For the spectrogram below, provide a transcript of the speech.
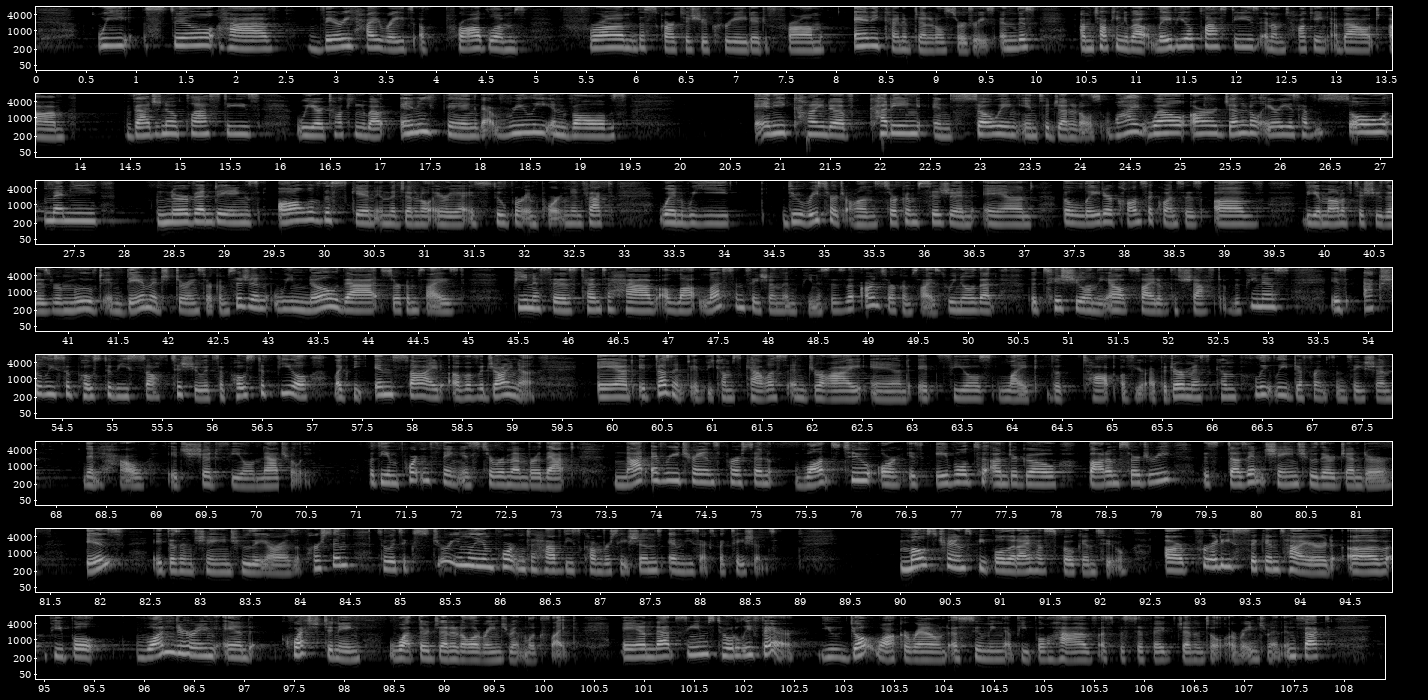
we still have very high rates of problems from the scar tissue created from any kind of genital surgeries. And this, I'm talking about labioplasties and I'm talking about um, vaginoplasties. We are talking about anything that really involves any kind of cutting and sewing into genitals. Why? Well, our genital areas have so many nerve endings. All of the skin in the genital area is super important. In fact, when we do research on circumcision and the later consequences of the amount of tissue that is removed and damaged during circumcision, we know that circumcised penises tend to have a lot less sensation than penises that aren't circumcised. We know that the tissue on the outside of the shaft of the penis is actually supposed to be soft tissue. It's supposed to feel like the inside of a vagina and it doesn't. It becomes callous and dry, and it feels like the top of your epidermis. Completely different sensation than how it should feel naturally. But the important thing is to remember that not every trans person wants to or is able to undergo bottom surgery. This doesn't change who their gender is. It doesn't change who they are as a person. So it's extremely important to have these conversations and these expectations most trans people that I have spoken to are pretty sick and tired of people wondering and questioning what their genital arrangement looks like. And that seems totally fair. You don't walk around assuming that people have a specific genital arrangement. In fact,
